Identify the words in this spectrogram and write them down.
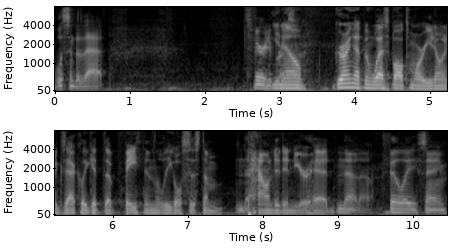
listen to that. It's very depressing. you know, growing up in West Baltimore, you don't exactly get the faith in the legal system pounded into your head. no, no, Philly, same.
